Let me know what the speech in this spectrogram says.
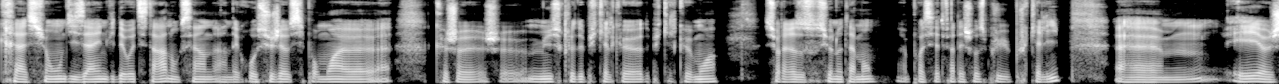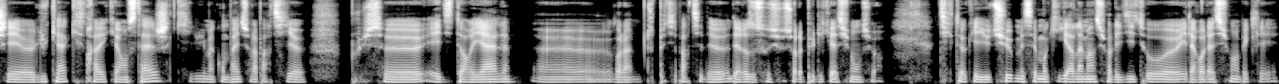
création, design, vidéo, etc. Donc, c'est un, un, des gros sujets aussi pour moi que je, je muscle depuis quelques depuis quelques mois sur les réseaux sociaux notamment. Euh, pour essayer de faire des choses plus plus quali. Euh, et euh, j'ai euh, Lucas qui travaille en stage, qui lui m'accompagne sur la partie plus éditoriale. voilà, une toute petite partie des réseaux sociaux sur la publication sur TikTok et YouTube, mais c'est moi qui garde la main sur l'édito et la relation avec les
